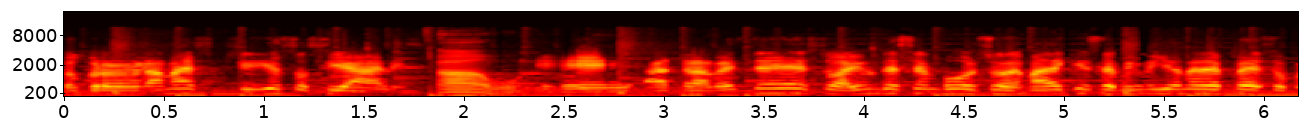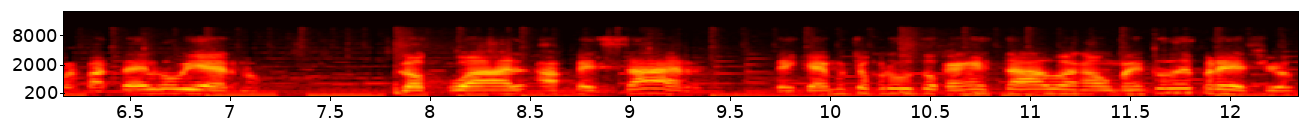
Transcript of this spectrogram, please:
los programas de subsidios sociales. Ah, bueno. Eh, a través de eso hay un desembolso de más de 15 mil millones de pesos por parte del gobierno, lo cual a pesar de que hay muchos productos que han estado en aumento de precios,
